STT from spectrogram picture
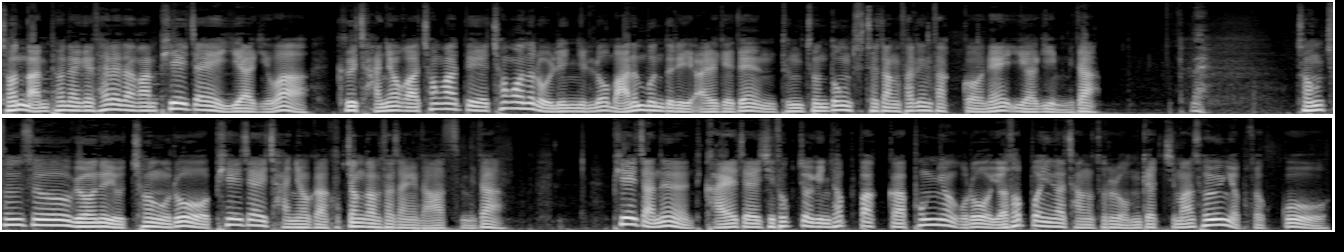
전 남편에게 살해당한 피해자의 이야기와 그 자녀가 청와대에 청원을 올린 일로 많은 분들이 알게 된 등촌동 주차장 살인 사건의 이야기입니다. 네. 정춘숙 의원의 요청으로 피해자의 자녀가 국정감사장에 나왔습니다. 피해자는 가해자의 지속적인 협박과 폭력으로 여섯 번이나 장소를 옮겼지만 소용이 없었고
